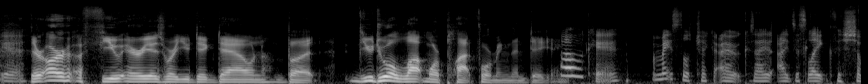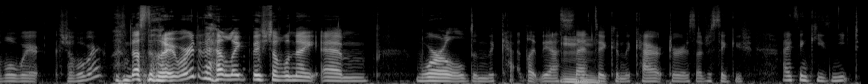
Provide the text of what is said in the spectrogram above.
Yeah. There are a few areas where you dig down, but you do a lot more platforming than digging. Oh, okay. I might still check it out because I, I just like the shovelware shovelware. That's not the right word. I like the Shovel Knight um world and the cat like the mm-hmm. aesthetic mm. and the characters. I just think he's I think he's neat.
